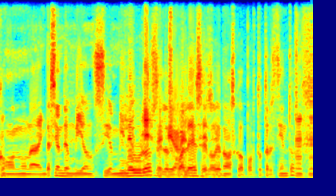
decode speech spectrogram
Con una inversión de 1.100.000 euros, de los cuales el gobierno vasco aportó 300. Ujú.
